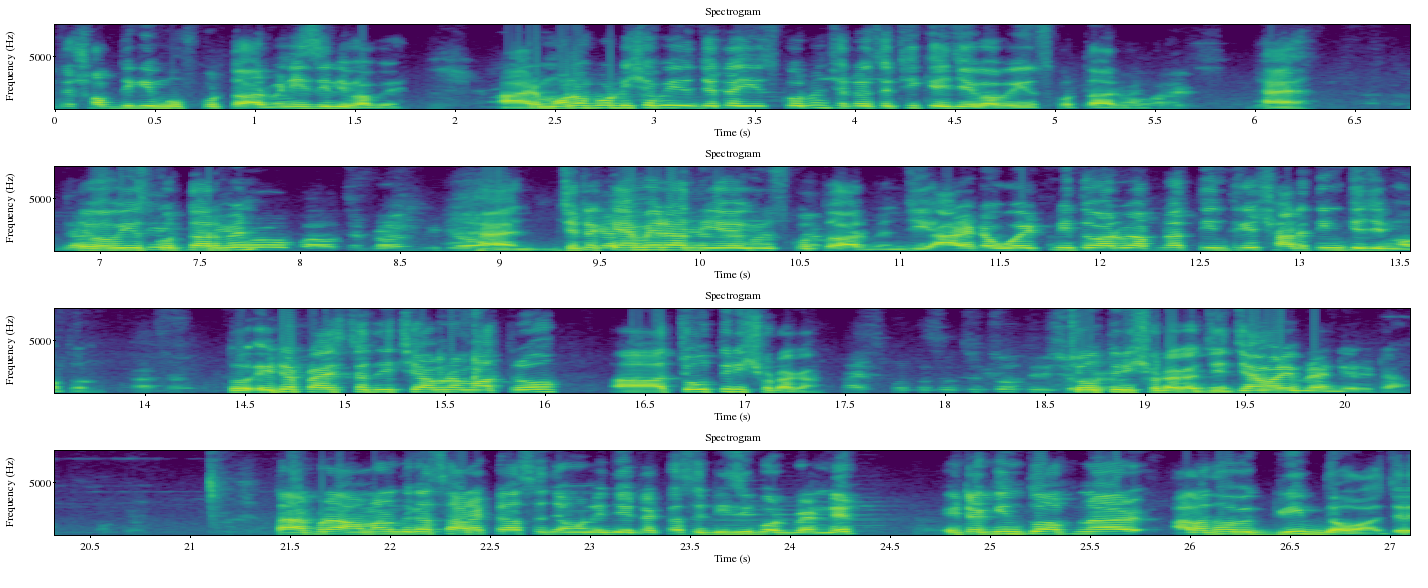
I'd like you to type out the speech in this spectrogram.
এটা সব দিকে মুভ করতে পারবেন ইজিলি ভাবে। আর মনোপট হিসেবে যেটা ইউজ করবেন সেটা হচ্ছে ঠিকই যেভাবে ইউজ করতে পারবেন। হ্যাঁ এভাবে ইউজ করতে পারবেন। হ্যাঁ যেটা ক্যামেরা দিয়ে ইউজ করতে পারবেন। জি আর এটা ওয়েট নিতে পারবে আপনার তিন থেকে সাড়ে তিন কেজির মতন। আচ্ছা। তো এটা প্রাইসটা দিচ্ছি আমরা মাত্র চৌত্রিশশো টাকা। প্রাইস করতেছে হচ্ছে 3400 চৌত্রিশশো টাকা জি জ্যামারি ব্র্যান্ডের এটা। তারপরে আমাদের কাছে আরেকটা আছে যেমন এই যে এটা একটা আছে ডিজিপট ব্র্যান্ডের এটা কিন্তু আপনার আলাদাভাবে গ্রিপ দেওয়া যে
